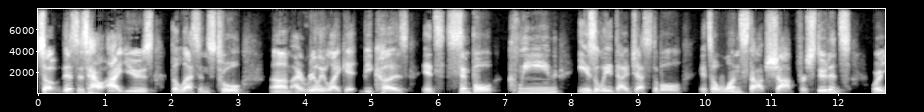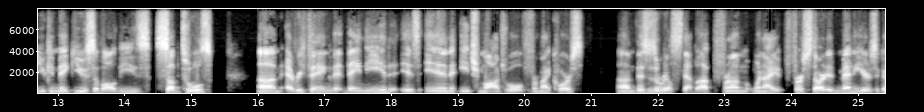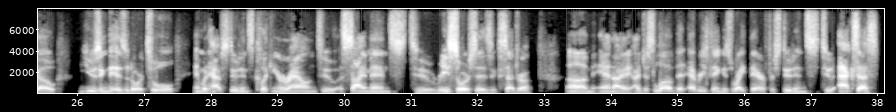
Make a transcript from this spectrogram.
So this is how I use the lessons tool. Um, I really like it because it's simple, clean, easily digestible. It's a one-stop shop for students where you can make use of all these subtools. Um, everything that they need is in each module for my course. Um, this is a real step up from when I first started many years ago using the Isidore tool and would have students clicking around to assignments, to resources, etc. Um, and I, I just love that everything is right there for students to access.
